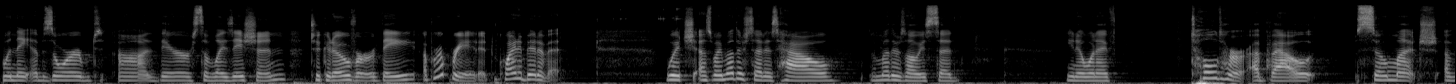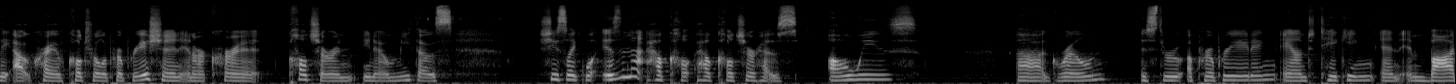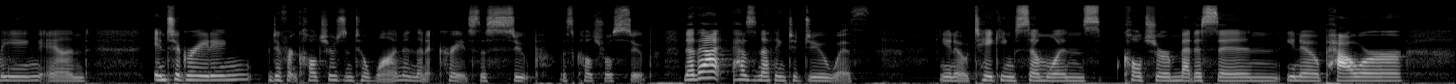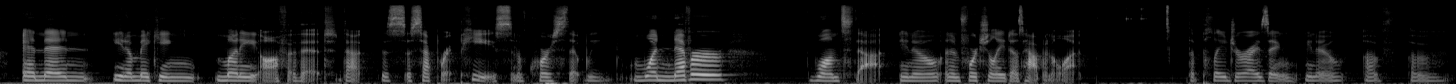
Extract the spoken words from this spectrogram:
when they absorbed uh, their civilization, took it over, they appropriated quite a bit of it. Which, as my mother said, is how my mother's always said, you know, when I've told her about so much of the outcry of cultural appropriation in our current culture and, you know, mythos, she's like, well, isn't that how, how culture has always uh, grown? is through appropriating and taking and embodying and integrating different cultures into one and then it creates this soup this cultural soup now that has nothing to do with you know taking someone's culture medicine you know power and then you know making money off of it that is a separate piece and of course that we one never wants that you know and unfortunately it does happen a lot the plagiarizing, you know, of of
